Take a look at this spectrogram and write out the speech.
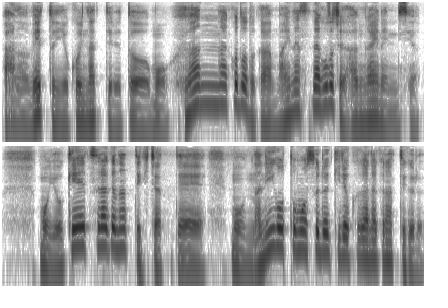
あの、ベッドに横になってると、もう不安なこととかマイナスなことしか考えないんですよ。もう余計辛くなってきちゃって、もう何事もする気力がなくなってくる。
